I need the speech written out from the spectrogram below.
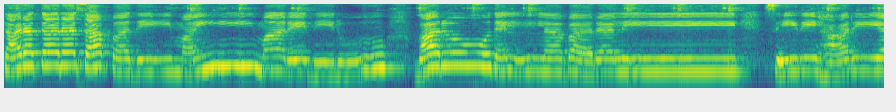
ತರತರ ತಪದಿ ಮೈ ಮರೆದಿರು, ಬರುವುದೆಲ್ಲ ಬರಲಿ, ಸಿರಿಹರಿಯ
